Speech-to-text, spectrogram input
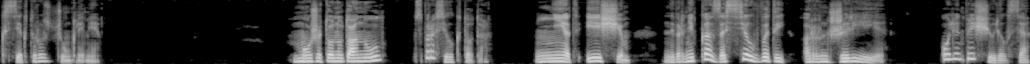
к сектору с джунглями. «Может, он утонул?» — спросил кто-то. «Нет, ищем. Наверняка засел в этой оранжерее». Олин прищурился.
